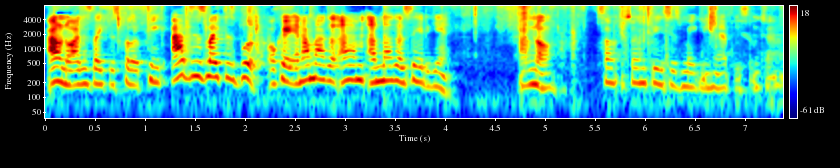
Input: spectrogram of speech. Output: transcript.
I don't know. I just like this color pink. I just like this book. Okay, and I'm not gonna I'm, I'm not gonna say it again. I don't know. Some certain things just make me happy sometimes.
